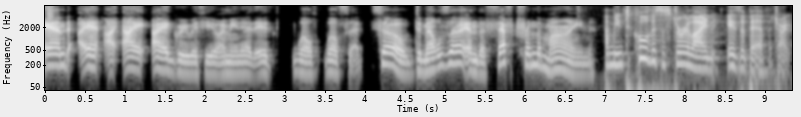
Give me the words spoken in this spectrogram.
and I, I, I, agree with you. I mean, it, it well, well said. So, Demelza and the theft from the mine. I mean, to call this a storyline is a bit of a joke.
